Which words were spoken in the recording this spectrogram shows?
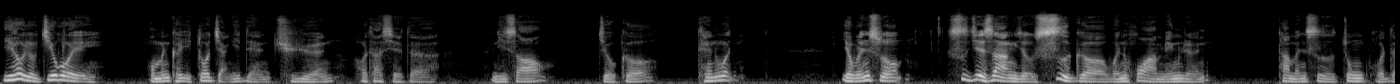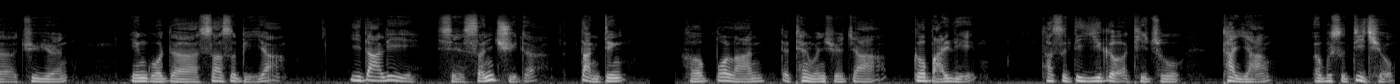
以后有机会，我们可以多讲一点屈原和他写的《离骚》《九歌》《天问》。有人说。世界上有四个文化名人，他们是中国的屈原、英国的莎士比亚、意大利写《神曲》的但丁和波兰的天文学家哥白尼。他是第一个提出太阳而不是地球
